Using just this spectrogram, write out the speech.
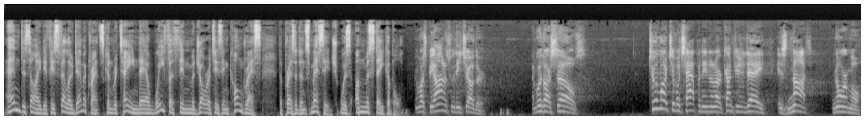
and decide if his fellow Democrats can retain their wafer thin majorities in Congress. The president's message was unmistakable. We must be honest with each other and with ourselves. Too much of what's happening in our country today is not normal.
